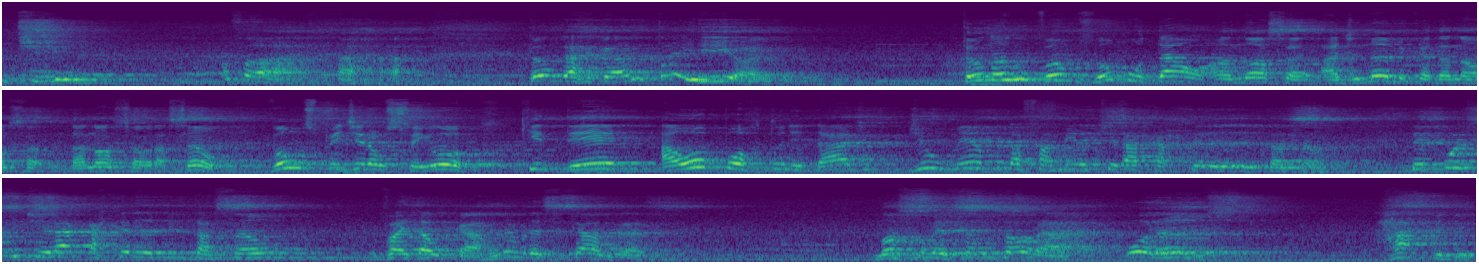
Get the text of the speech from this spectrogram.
mentira. Vou falar, então o gargalo está aí, olha. Então nós não vamos, vamos mudar a nossa a dinâmica da nossa, da nossa oração. Vamos pedir ao Senhor que dê a oportunidade de um membro da família tirar a carteira de habilitação. Depois que tirar a carteira de habilitação, vai dar o carro. Lembra desse caso, Graça? Nós começamos a orar, oramos, rápido.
